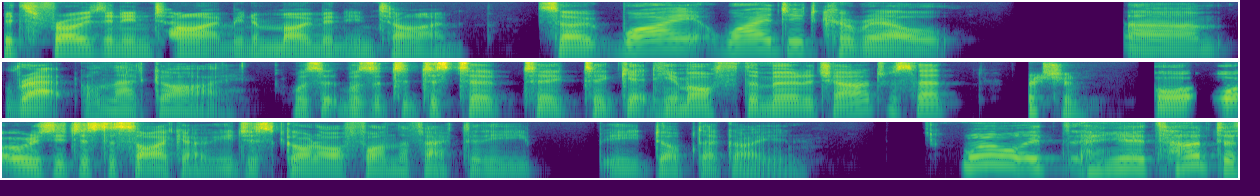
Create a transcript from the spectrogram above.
It's frozen in time, in a moment in time. So why why did Querelle um, rat on that guy? Was it was it to, just to, to to get him off the murder charge? Was that Question. or or, or is he just a psycho? He just got off on the fact that he he dobbed that guy in. Well, it yeah, it's hard to.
